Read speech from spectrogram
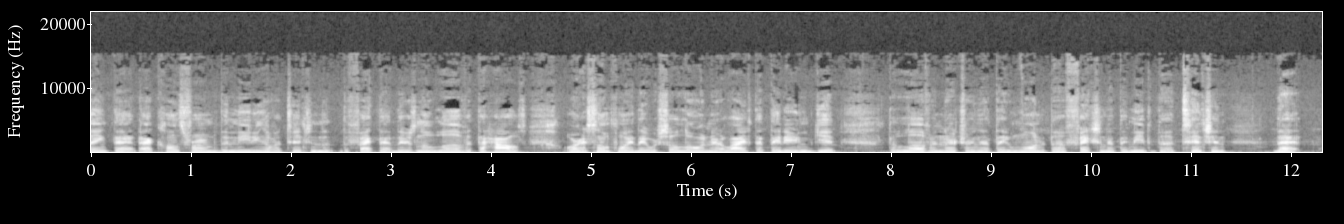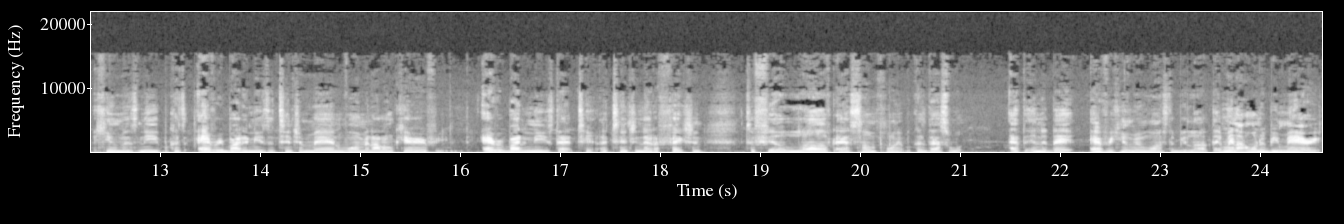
think that that comes from the needing of attention, the, the fact that there's no love at the house, or at some point they were so low in their life that they didn't get the love and nurturing that they wanted, the affection that they needed, the attention that humans need, because everybody needs attention, man, woman, I don't care if you, everybody needs that t- attention, that affection to feel loved at some point, because that's what at the end of the day, every human wants to be loved. They may not want to be married,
